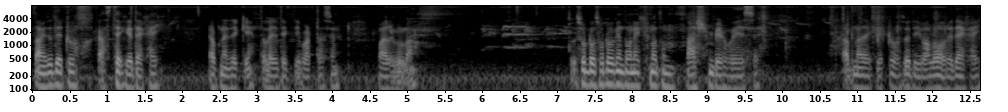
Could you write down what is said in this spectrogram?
তো আমি যদি একটু কাছ থেকে দেখাই আপনাদেরকে, তাহলে দেখতেই পারতেছেন বাসগুলা। তো ছোটো ছোটো কিন্তু অনেক নতুন বাস বের হয়েছে। আপনাদেরকে একটু যদি ভালোভাবে দেখাই।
